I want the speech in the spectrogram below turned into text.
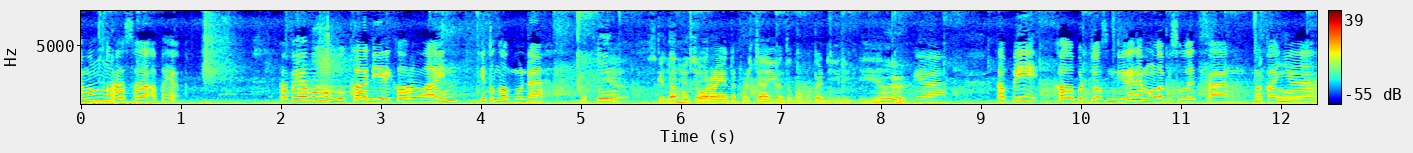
emang ngerasa apa ya? Tapi emang ngebuka diri ke orang lain itu nggak mudah. Betul. Kita butuh orang yang terpercaya untuk membuka diri. Iya. Beuh. Ya, tapi kalau berjuang sendirian emang lebih sulit kan, makanya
